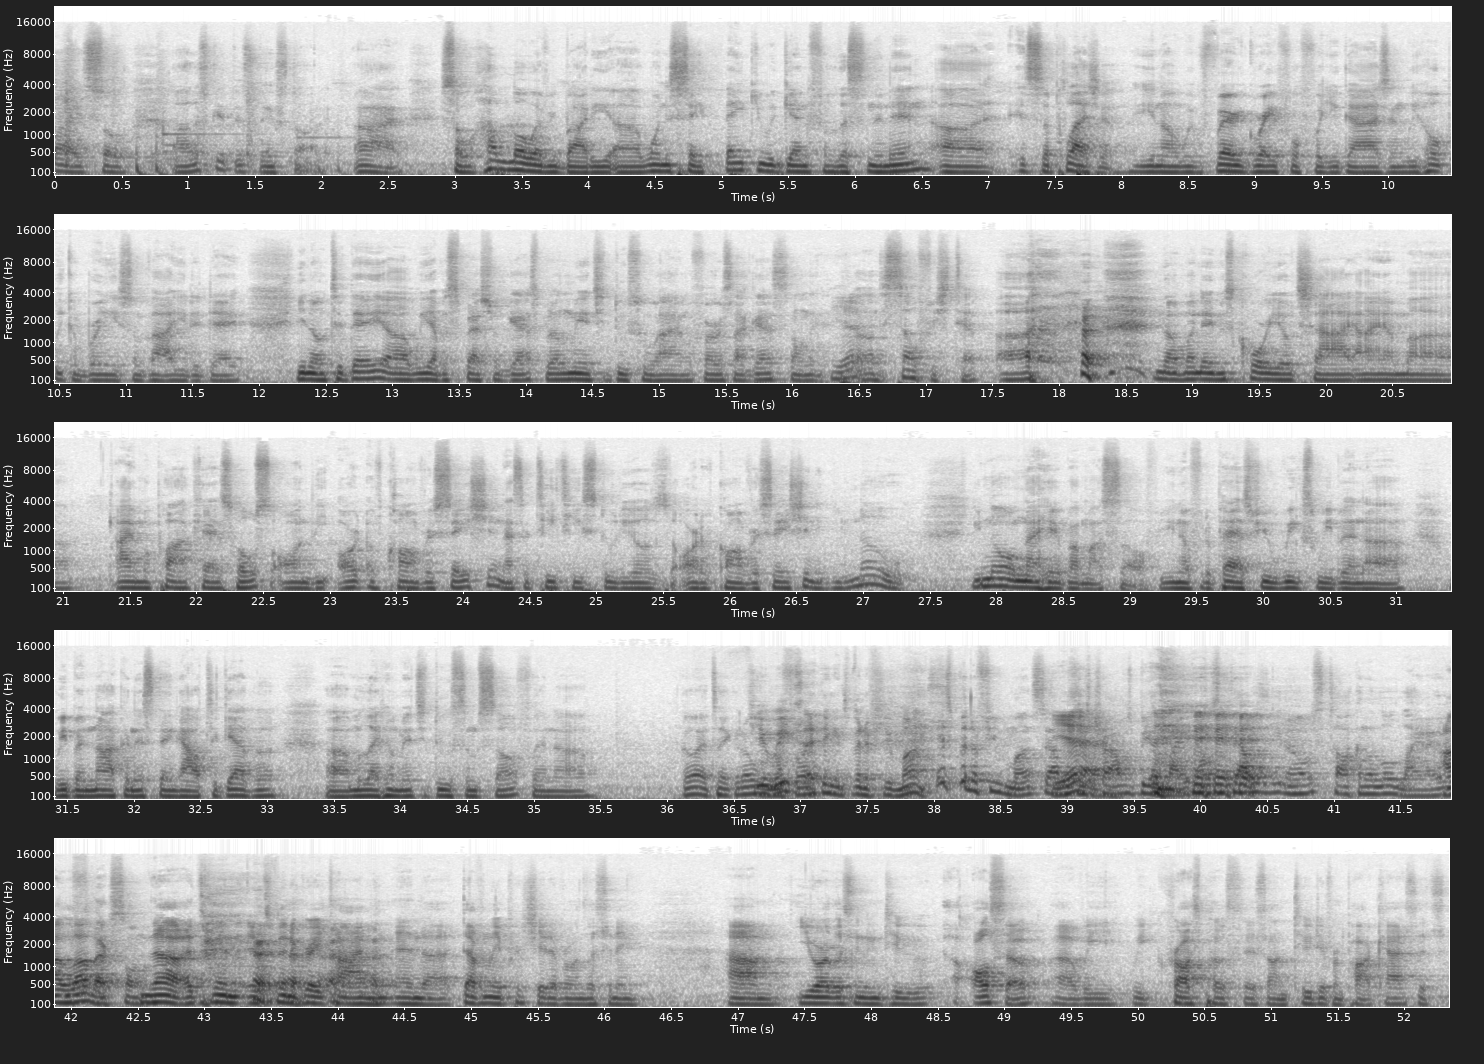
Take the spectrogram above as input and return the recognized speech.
right, so uh, let's get this thing started. All right, so hello everybody. Uh, I want to say thank you again for listening in. Uh, it's a pleasure. You know, we're very grateful for you guys, and we hope we can bring you some value today. You know, today uh, we have a special guest, but let me introduce who I am first. I guess on the, Yeah. on the selfish tip. Uh, no, my name is Corey Ochai. I am. I am a podcast host on The Art of Conversation. That's a TT Studios, The Art of Conversation. And you know, you know I'm not here by myself. You know, for the past few weeks we've been uh, we've been knocking this thing out together. Uh, I'm gonna let him introduce himself and uh, go ahead, take it A over. few my weeks. I think it's been a few months. it's been a few months. I was Yeah. just trying, I was being light. I was, I was, you know, I was talking a little light. I love it. flex on- No, it's been it's been a great time, and, and uh, definitely appreciate everyone listening. Um, you are listening to also uh, we we cross post this on two different podcasts. It's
